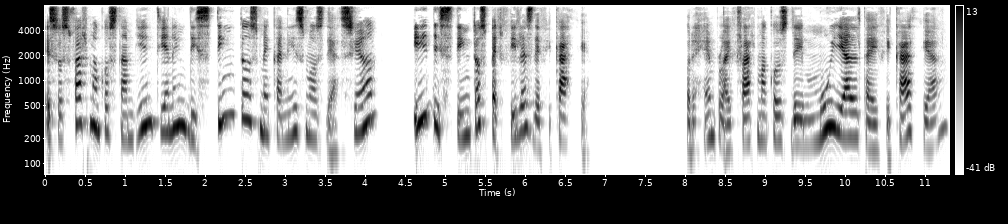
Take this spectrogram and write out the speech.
Esos fármacos también tienen distintos mecanismos de acción y distintos perfiles de eficacia. Por ejemplo, hay fármacos de muy alta eficacia,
